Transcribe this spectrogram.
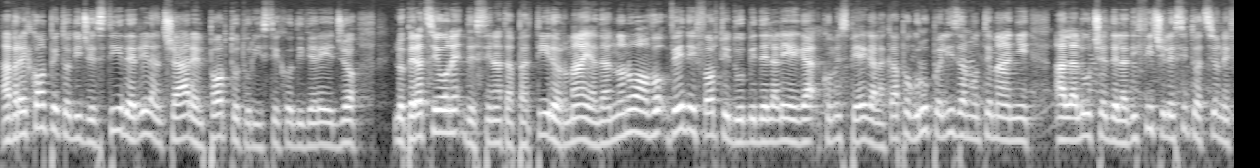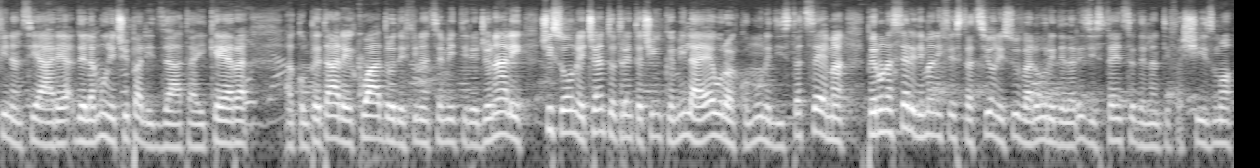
avrà il compito di gestire e rilanciare il porto turistico di Viareggio. L'operazione, destinata a partire ormai ad anno nuovo, vede i forti dubbi della Lega, come spiega la capogruppo Elisa Montemagni, alla luce della difficile situazione finanziaria della municipalizzata Iker. A completare il quadro dei finanziamenti regionali ci sono i 135 mila euro al comune di Stazzema per una serie di manifestazioni sui valori della resistenza e dell'antifascismo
